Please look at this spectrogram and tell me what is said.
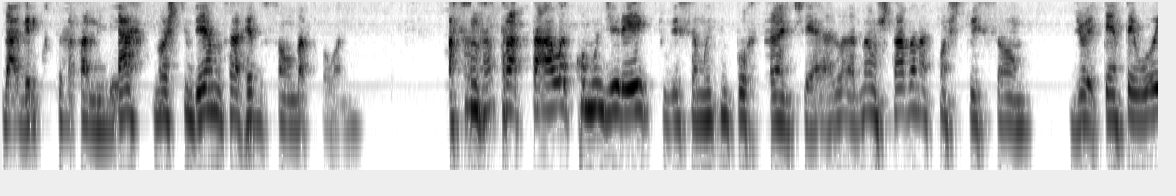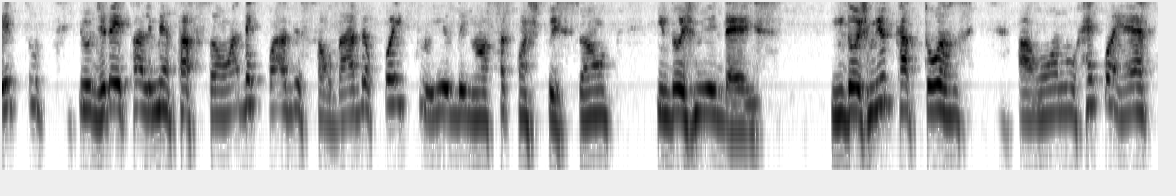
da agricultura familiar, nós tivemos a redução da fome. Passamos a tratá-la como um direito, isso é muito importante. Ela não estava na Constituição de 88 e o direito à alimentação adequada e saudável foi incluído em nossa Constituição em 2010. Em 2014, a ONU reconhece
